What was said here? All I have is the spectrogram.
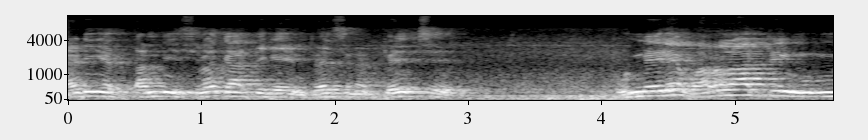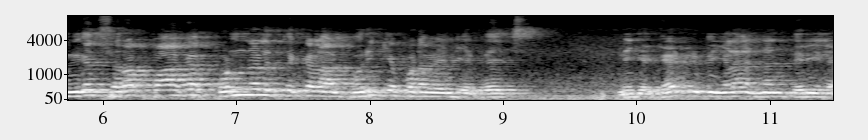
நடிகர் தம்பி சிவகார்த்திகேயன் பேசின பேச்சு உண்மையிலே வரலாற்றில் மிக சிறப்பாக பொன்னெழுத்துக்களால் பொறிக்கப்பட வேண்டிய பேச்சு. நீங்கள் கேட்டிருப்பீங்களா என்னன்னு தெரியல.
